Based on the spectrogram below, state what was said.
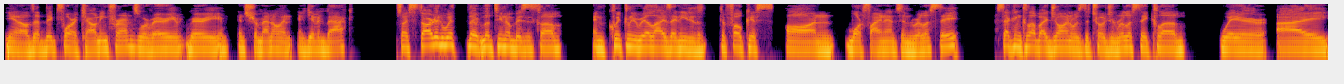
you know, the big four accounting firms were very, very instrumental in, in giving back. So I started with the Latino Business Club and quickly realized I needed to focus on more finance and real estate. Second club I joined was the Trojan Real Estate Club, where I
